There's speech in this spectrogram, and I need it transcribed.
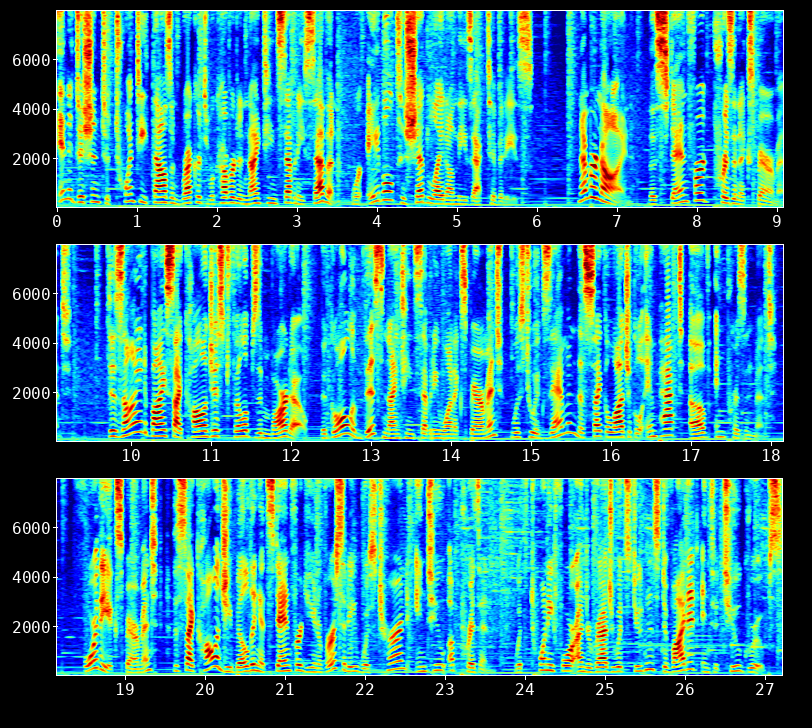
in addition to 20,000 records recovered in 1977, were able to shed light on these activities. Number 9. The Stanford Prison Experiment Designed by psychologist Philip Zimbardo, the goal of this 1971 experiment was to examine the psychological impact of imprisonment. For the experiment, the psychology building at Stanford University was turned into a prison, with 24 undergraduate students divided into two groups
